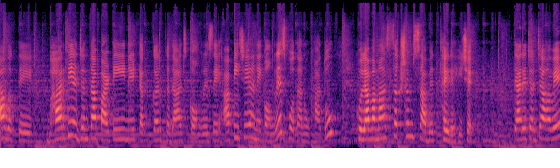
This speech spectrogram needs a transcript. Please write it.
આ વખતે ભારતીય જનતા પાર્ટીને ટક્કર કદાચ કોંગ્રેસે આપી છે અને કોંગ્રેસ પોતાનું ખાતું ખોલાવવામાં સક્ષમ સાબિત થઈ રહી છે. ત્યારે ચર્ચા હવે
